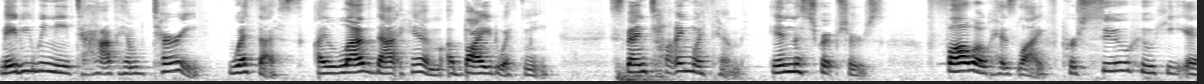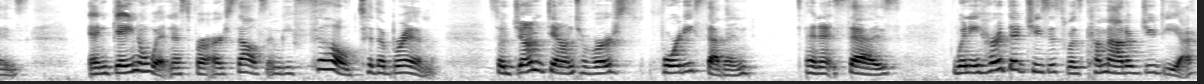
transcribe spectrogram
maybe we need to have him tarry with us. I love that hymn, Abide with Me. Spend time with him in the scriptures, follow his life, pursue who he is, and gain a witness for ourselves and be filled to the brim. So jump down to verse 47, and it says, When he heard that Jesus was come out of Judea,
